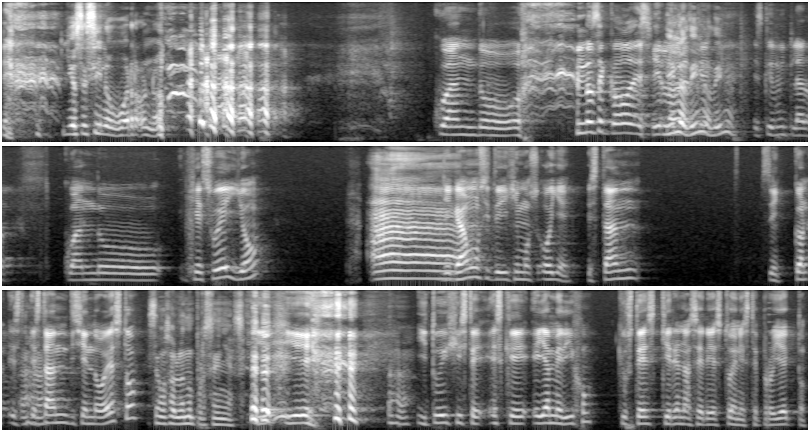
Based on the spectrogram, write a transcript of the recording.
Yo sé si lo borro o no. Cuando. no sé cómo decirlo. Dilo, dilo, dilo. Es que es muy claro. Cuando Jesús y yo Ah. llegamos y te dijimos, oye, están. Sí, con- es- están diciendo esto. Estamos hablando por señas. Y, y- y tú dijiste, es que ella me dijo que ustedes quieren hacer esto en este proyecto.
